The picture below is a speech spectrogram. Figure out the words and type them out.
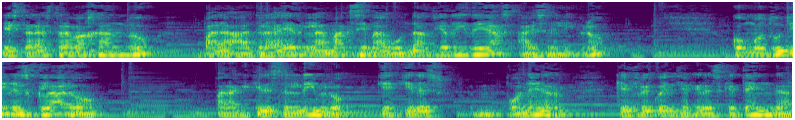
estarás trabajando para atraer la máxima abundancia de ideas a ese libro. Como tú tienes claro para qué quieres el libro, qué quieres poner, qué frecuencia quieres que tenga,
